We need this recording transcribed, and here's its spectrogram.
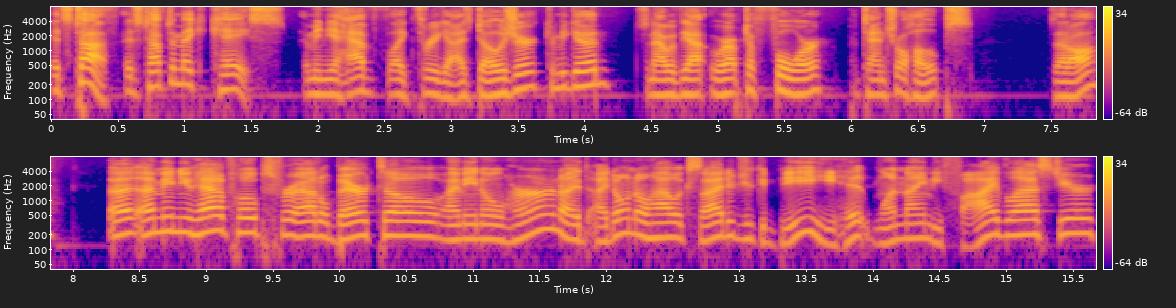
It's tough. It's tough to make a case. I mean, you have like three guys. Dozier can be good. So now we've got we're up to four potential hopes. Is that all? Uh, I mean, you have hopes for Adalberto. I mean, O'Hearn, I, I don't know how excited you could be. He hit 195 last year.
